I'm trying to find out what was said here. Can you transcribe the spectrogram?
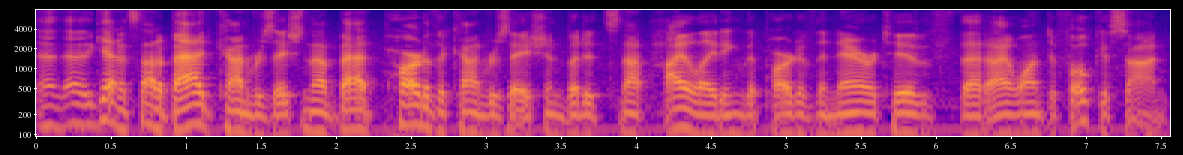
And again, it's not a bad conversation, not a bad part of the conversation, but it's not highlighting the part of the narrative that I want to focus on.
